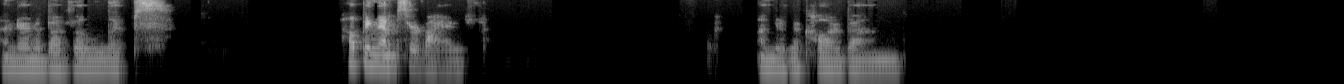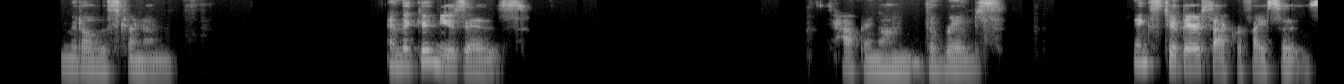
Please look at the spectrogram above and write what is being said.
Under and above the lips, helping them survive. Under the collarbone, middle of the sternum. And the good news is, tapping on the ribs, thanks to their sacrifices.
